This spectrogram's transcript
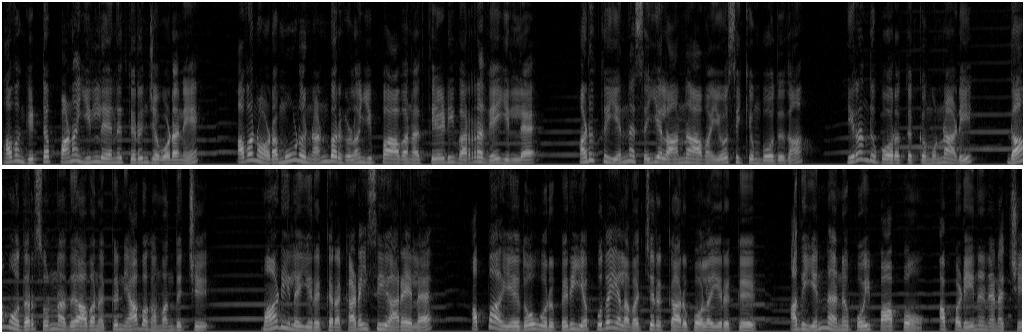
அவங்கிட்ட பணம் இல்லைன்னு தெரிஞ்ச உடனே அவனோட மூணு நண்பர்களும் இப்ப அவனை தேடி வர்றதே இல்லை. அடுத்து என்ன செய்யலான்னு அவன் யோசிக்கும் போதுதான் இறந்து போறதுக்கு முன்னாடி தாமோதர் சொன்னது அவனுக்கு ஞாபகம் வந்துச்சு. மாடியில இருக்கிற கடைசி அறையில அப்பா ஏதோ ஒரு பெரிய புதையலை வச்சிருக்காரு போல இருக்கு. அது என்னன்னு போய் பார்ப்போம் அப்படின்னு நினைச்சு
